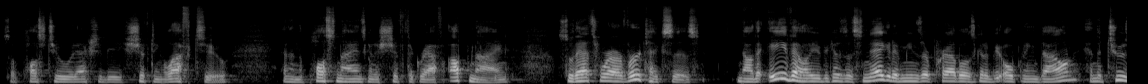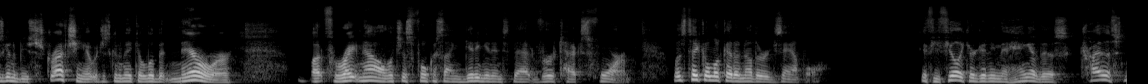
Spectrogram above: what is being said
So plus 2 would actually be shifting left 2, and then the plus 9 is going to shift the graph up 9. So that's where our vertex is. Now the a value, because it's negative, means our parabola is going to be opening down, and the 2 is going to be stretching it, which is going to make it a little bit narrower. But for right now, let's just focus on getting it into that vertex form. Let's take a look at another example. If you feel like you're getting the hang of this, try this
